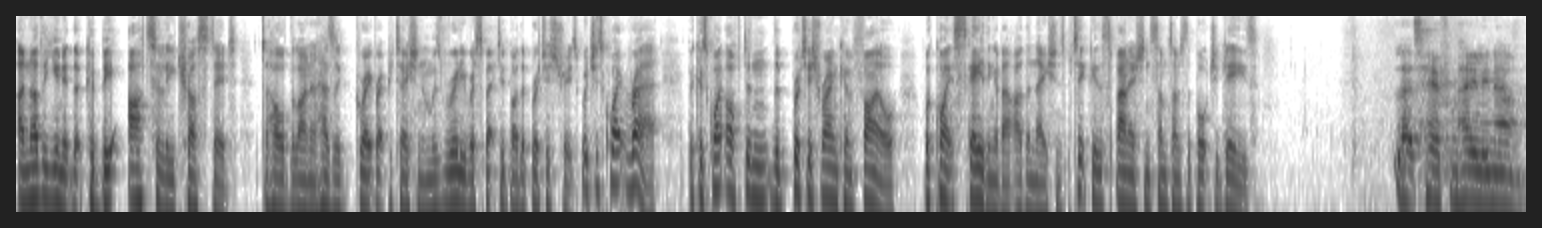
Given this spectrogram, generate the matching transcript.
another unit that could be utterly trusted to hold the line and has a great reputation and was really respected by the British troops, which is quite rare because quite often the British rank and file were quite scathing about other nations, particularly the Spanish and sometimes the Portuguese. Let's hear from Haley now.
